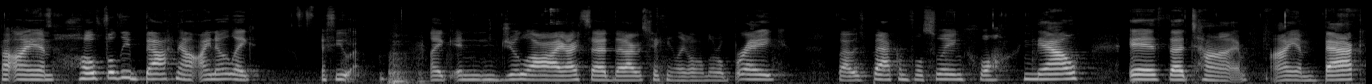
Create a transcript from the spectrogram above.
But I am hopefully back now. I know like if you like in July I said that I was taking like a little break, but I was back in full swing. Well, now is the time. I am back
